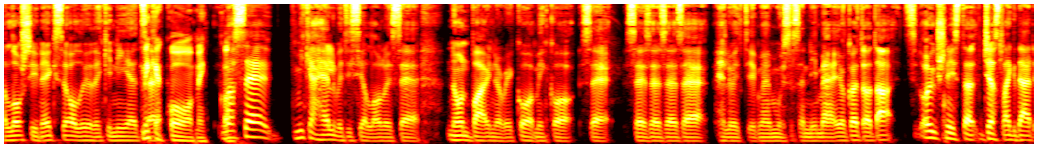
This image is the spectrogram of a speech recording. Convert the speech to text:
Losin. Eikö se ollut jotenkin niin, että Mikä se, koomikko? No se, mikä helveti siellä oli se non-binary koomikko, se, se, se, se, se helvetti, mä en muista sen nimeä, joka tota, on yksi niistä Just Like That,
